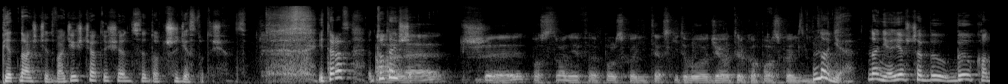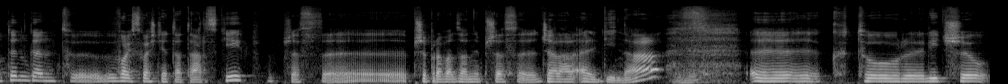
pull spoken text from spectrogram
15-20 tysięcy do 30 tysięcy. I teraz tutaj... Ale czy po stronie polsko-litewskiej to były oddziały tylko polsko-litewskie? No nie, no nie. Jeszcze był, był kontyngent y, wojsk właśnie tatarskich przez, e, przyprowadzony przez e, Jalal el-Dina, e, który liczył,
